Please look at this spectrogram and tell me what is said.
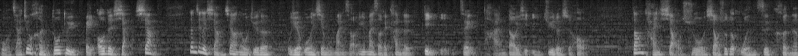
国家，就很多对于北欧的想象。但这个想象呢，我觉得，我觉得我很羡慕麦嫂，因为麦嫂在看了电影，在谈到一些影剧的时候，当谈小说，小说的文字可能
